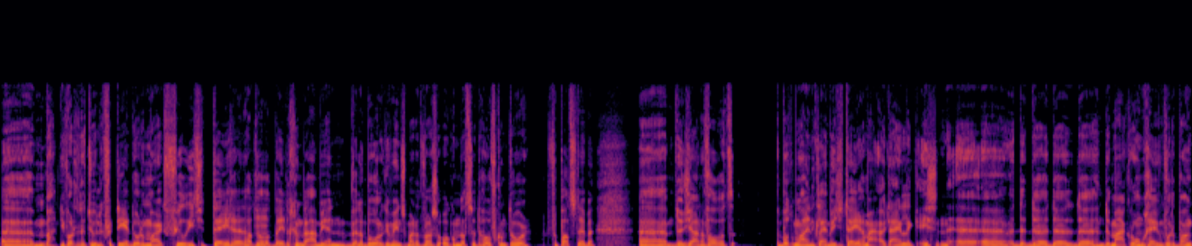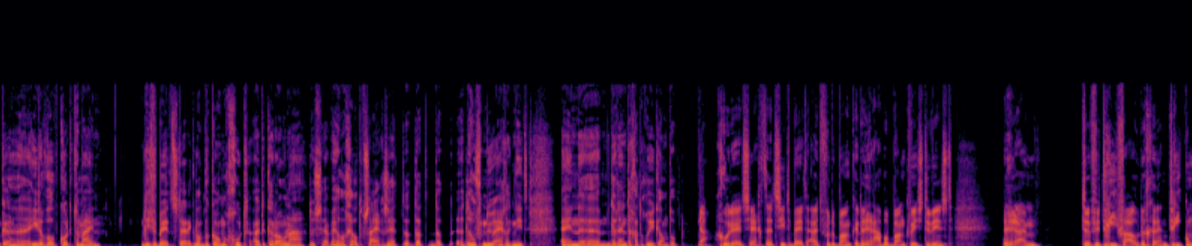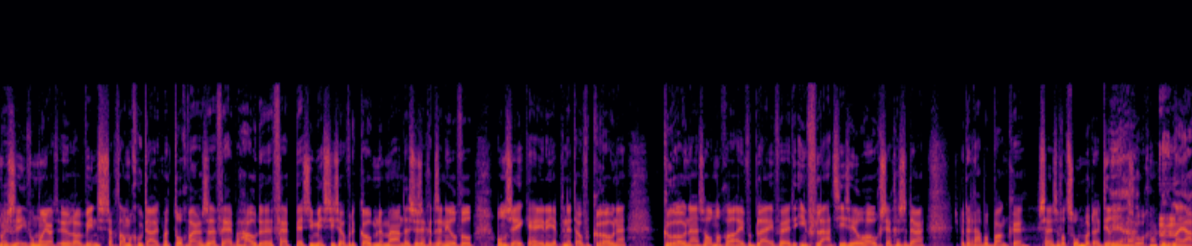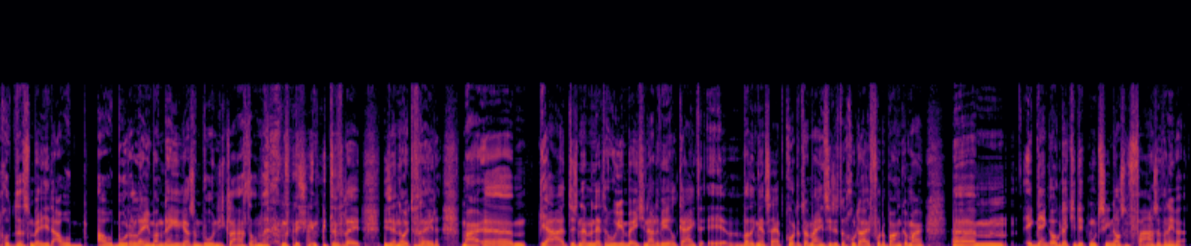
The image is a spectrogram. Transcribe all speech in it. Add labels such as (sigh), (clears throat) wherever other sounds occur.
Um, die worden natuurlijk verteerd door de markt. Viel ietsje tegen. Dat had wel wat beter gekund bij ABN. Wel een behoorlijke winst, maar dat was ook omdat ze het hoofdkantoor verpatst hebben. Uh, dus ja, dan valt het de bottomline een klein beetje tegen. Maar uiteindelijk is uh, uh, de, de, de, de, de macro-omgeving voor de banken, in ieder geval op korte termijn, die verbetert sterk, want we komen goed uit de corona. Dus ze hebben heel veel geld opzij gezet. Dat, dat, dat, het hoeft nu eigenlijk niet. En uh, de rente gaat de goede kant op. Ja, goed dat je het zegt. Het ziet er beter uit voor de banken. De Rabobank wist de winst ruim te verdrievoudigen. 3,7 mm miljard euro winst. Zag er allemaal goed uit. Maar toch waren ze daar vrij behouden. Vrij pessimistisch over de komende maanden. Ze zeggen er zijn heel veel onzekerheden. Je hebt het net over corona. Corona zal nog wel even blijven. De inflatie is heel hoog, zeggen ze daar. Dus bij de Rabobank uh, zijn ze wat somberder. Deel je ja. zorgen? (clears throat) Nou ja, goed, dat is een beetje de oude, oude boerenleenbank, denk ik. Als een boer niet klaagt, dan (laughs) is hij niet tevreden. Die zijn nooit tevreden. Maar uh, ja, het is net hoe je een beetje naar de wereld kijkt. Wat ik net zei, op korte termijn ziet het er goed uit voor de banken. Maar um, ik denk ook dat je dit moet zien als een fase waarin we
